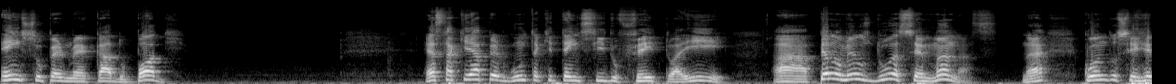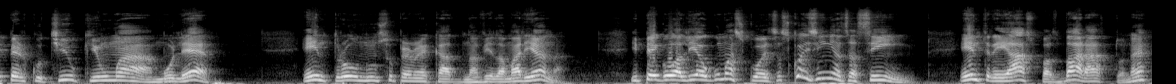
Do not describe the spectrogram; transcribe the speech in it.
em supermercado pode? Esta aqui é a pergunta que tem sido feito aí há pelo menos duas semanas, né? Quando se repercutiu que uma mulher entrou num supermercado na Vila Mariana e pegou ali algumas coisas, coisinhas assim, entre aspas, barato, né?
